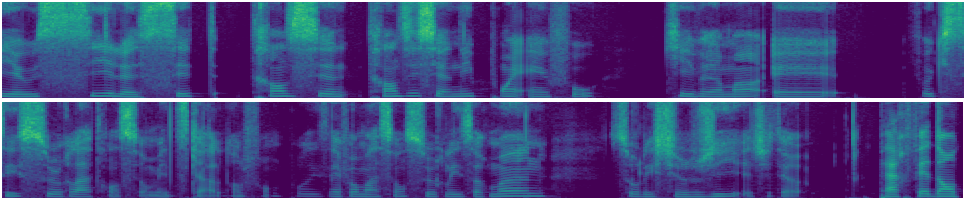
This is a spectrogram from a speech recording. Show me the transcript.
il y a aussi le site transition- transitionner.info qui est vraiment euh, focusé sur la transition médicale, dans le fond, pour les informations sur les hormones, sur les chirurgies, etc. Parfait. Donc,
